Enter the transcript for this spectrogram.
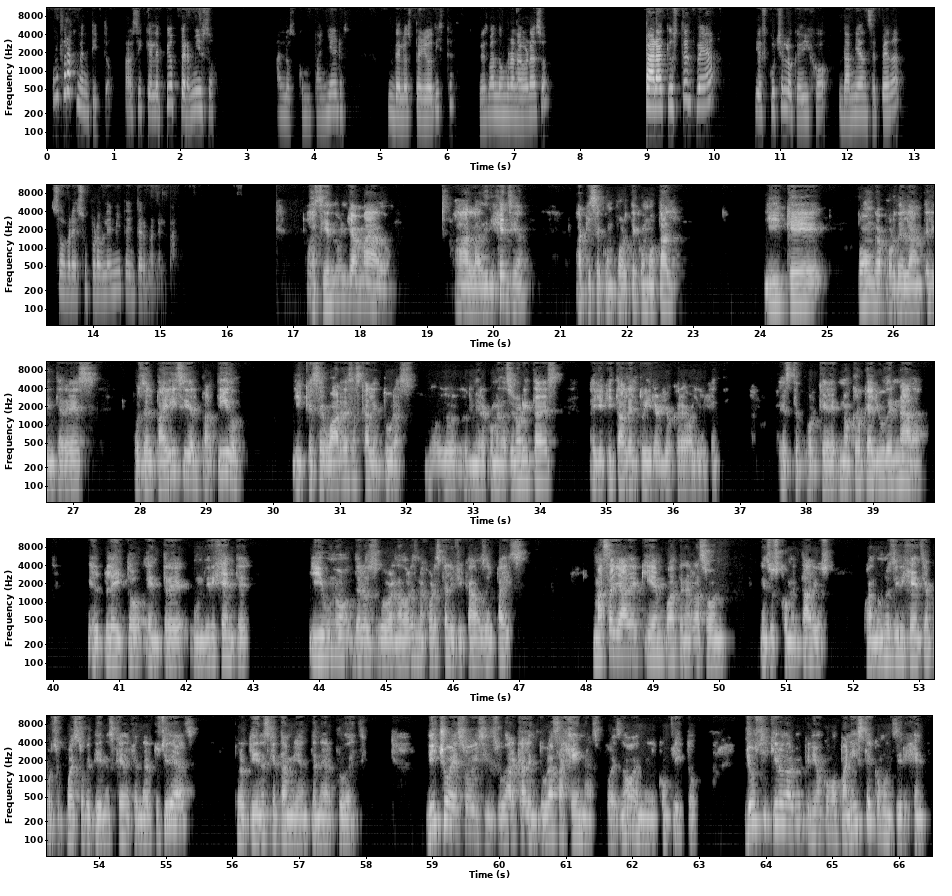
un fragmentito, así que le pido permiso a los compañeros de los periodistas, les mando un gran abrazo, para que usted vea y escuche lo que dijo Damián Cepeda sobre su problemita interno en el PAN. Haciendo un llamado a la dirigencia a que se comporte como tal y que ponga por delante el interés pues, del país y del partido y que se guarde esas calenturas. mi recomendación ahorita es, hay que quitarle el Twitter, yo creo, al dirigente, este, porque no creo que ayude en nada el pleito entre un dirigente y uno de los gobernadores mejores calificados del país. Más allá de quién pueda tener razón en sus comentarios, cuando uno es dirigencia, por supuesto que tienes que defender tus ideas, pero tienes que también tener prudencia. Dicho eso y sin sudar calenturas ajenas, pues, ¿no? En el conflicto, yo sí quiero dar mi opinión como panista y como dirigente.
